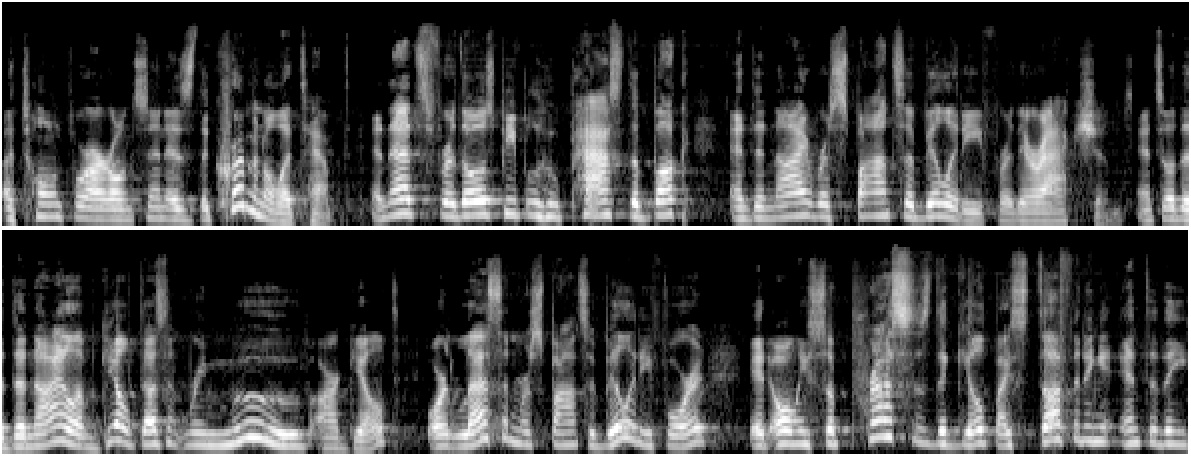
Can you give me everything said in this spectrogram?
atone for our own sin is the criminal attempt. And that's for those people who pass the buck and deny responsibility for their actions. And so the denial of guilt doesn't remove our guilt or lessen responsibility for it. It only suppresses the guilt by stuffing it into the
